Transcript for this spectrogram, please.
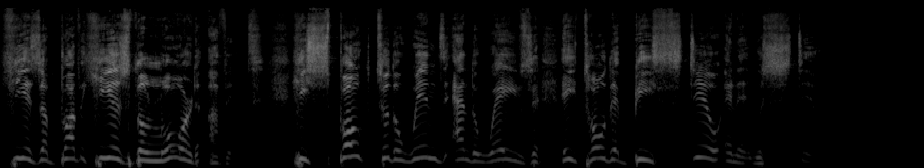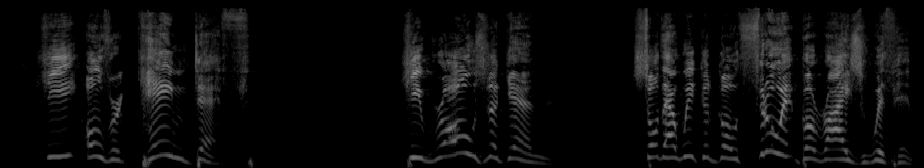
He is above, He is the Lord of it. He spoke to the winds and the waves. He told it, Be still, and it was still. He overcame death. He rose again so that we could go through it but rise with him.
